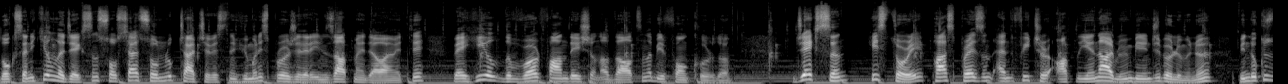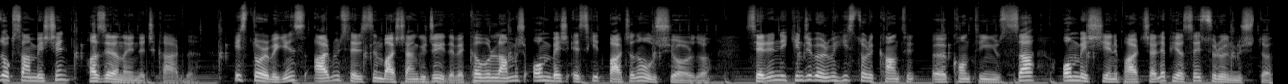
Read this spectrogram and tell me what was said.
92 yılında Jackson sosyal sorumluluk çerçevesinde humanist projelere imza atmaya devam etti ve Heal the World Foundation adı altında bir fon kurdu. Jackson, History, Past, Present and Future adlı yeni albümün birinci bölümünü 1995'in Haziran ayında çıkardı. History Begins albüm serisinin başlangıcıydı ve coverlanmış 15 eski parçadan oluşuyordu. Serinin ikinci bölümü History e, Continues ise 15 yeni parçayla piyasaya sürülmüştü.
